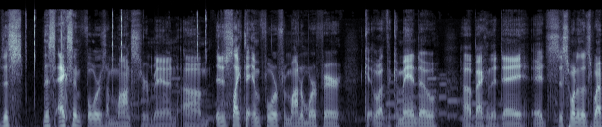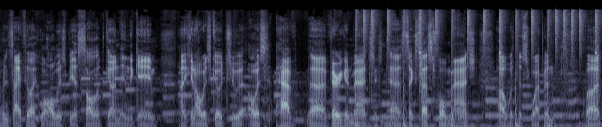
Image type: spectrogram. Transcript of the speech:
this this XM4 is a monster, man. Um, it is like the M4 from Modern Warfare, what the Commando uh, back in the day. It's just one of those weapons I feel like will always be a solid gun in the game. I can always go to it, always have a very good match, uh, successful match uh, with this weapon. But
